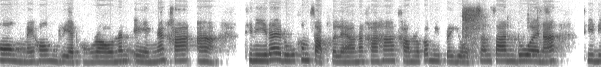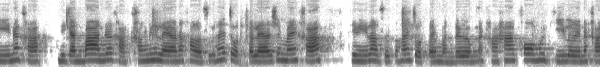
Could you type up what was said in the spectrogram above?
ห้องในห้องเรียนของเรานั่นเองนะคะอ่าทีนี้ได้รู้คำศัพท์ไปแล้วนะคะห้าคำแล้วก็มีประโยคสั้นๆด้วยนะ ทีนี้นะคะมีการบ้านด้วยค่ะ ครั้งที่แล้วนะคะ เราซื้อให้จดไปแล้วใช่ไหมคะทีนี้เราซื้อก็ให้จดไปเหมือนเดิมนะคะห้าข้อเมื่อกี้เลยนะคะ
